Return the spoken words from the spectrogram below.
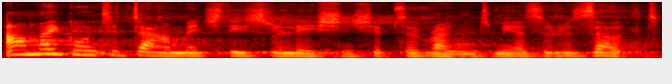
Am I going to damage these relationships around me as a result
